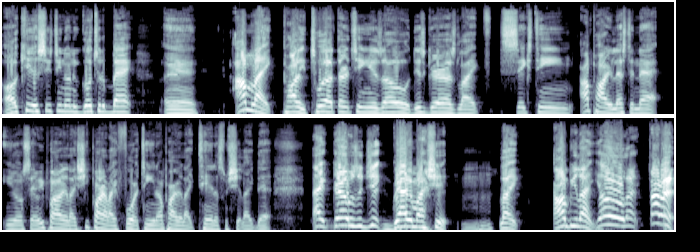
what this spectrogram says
All the kids 16 and under, go to the back. And I'm like probably 12, 13 years old. This girl's like 16. I'm probably less than that. You know what I'm saying? We probably like, she probably like 14. I'm probably like 10 or some shit like that. Like, girl was legit grabbing my shit. Mm-hmm. Like, I'll be like, yo, like, stop it.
